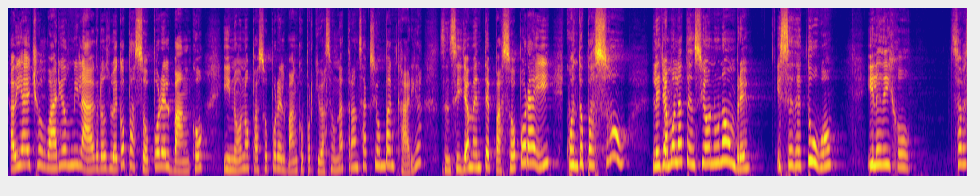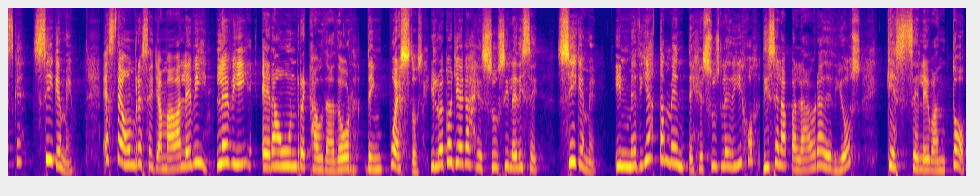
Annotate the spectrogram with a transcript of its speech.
había hecho varios milagros, luego pasó por el banco y no, no pasó por el banco porque iba a hacer una transacción bancaria, sencillamente pasó por ahí. Cuando pasó, le llamó la atención un hombre y se detuvo y le dijo, ¿sabes qué? Sígueme. Este hombre se llamaba Leví. Leví era un recaudador de impuestos. Y luego llega Jesús y le dice, sígueme. Inmediatamente Jesús le dijo, dice la palabra de Dios, que se levantó,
